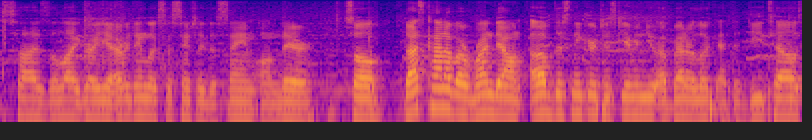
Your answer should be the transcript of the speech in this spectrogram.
besides the light gray. Yeah, everything looks essentially the same on there. So that's kind of a rundown of the sneaker, just giving you a better look at the details.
